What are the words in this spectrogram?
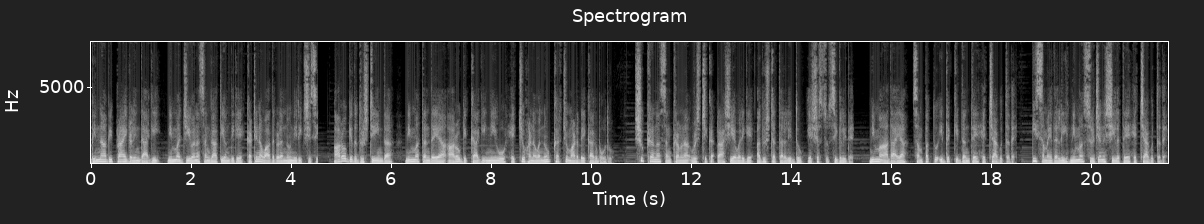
ಭಿನ್ನಾಭಿಪ್ರಾಯಗಳಿಂದಾಗಿ ನಿಮ್ಮ ಜೀವನ ಸಂಗಾತಿಯೊಂದಿಗೆ ಕಠಿಣವಾದಗಳನ್ನು ನಿರೀಕ್ಷಿಸಿ. ಆರೋಗ್ಯದ ದೃಷ್ಟಿಯಿಂದ ನಿಮ್ಮ ತಂದೆಯ ಆರೋಗ್ಯಕ್ಕಾಗಿ ನೀವು ಹೆಚ್ಚು ಹಣವನ್ನು ಖರ್ಚು ಮಾಡಬೇಕಾಗಬಹುದು. ಶುಕ್ರನ ಸಂಕ್ರಮಣ ವೃಶ್ಚಿಕ ರಾಶಿಯವರಿಗೆ ಅದೃಷ್ಟ ತರಲಿದ್ದು ಯಶಸ್ಸು ಸಿಗಲಿದೆ. ನಿಮ್ಮ ಆದಾಯ ಸಂಪತ್ತು ಇದ್ದಕ್ಕಿದ್ದಂತೆ ಹೆಚ್ಚಾಗುತ್ತದೆ. ಈ ಸಮಯದಲ್ಲಿ ನಿಮ್ಮ ಸೃಜನಶೀಲತೆ ಹೆಚ್ಚಾಗುತ್ತದೆ.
